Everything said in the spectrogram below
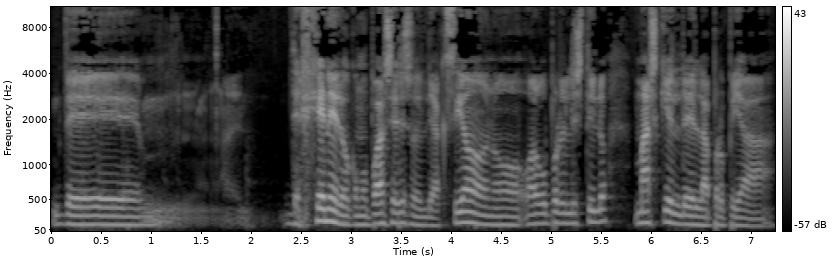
de, mm, de género, como pueda ser eso, el de acción o, o algo por el estilo, más que el de la propia.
